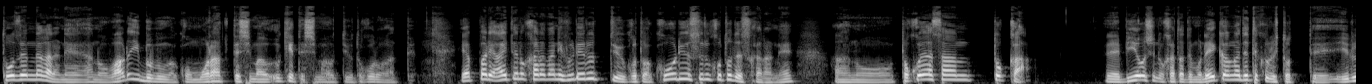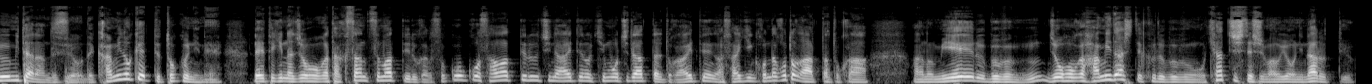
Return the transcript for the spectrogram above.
当然ながらね、あの、悪い部分はこう、もらってしまう、受けてしまうっていうところがあって、やっぱり相手の体に触れるっていうことは交流することですからね、あの、床屋さんとか、え美容師の方でも霊感が出てくる人っているみたいなんですよ。で、髪の毛って特にね、霊的な情報がたくさん詰まっているから、そこをこう触ってるうちに相手の気持ちであったりとか、相手が最近こんなことがあったとか、あの、見える部分、情報がはみ出してくる部分をキャッチしてしまうようになるっていう。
